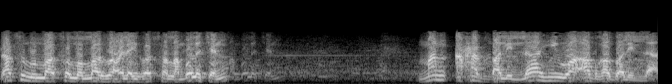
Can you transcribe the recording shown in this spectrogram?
রাসুল্লাহ সাল্লু আলাইসাল্লাম বলেছেন, মান আবগাদালিল্লাহ ওয়া আতালিল্লাহি আলিল্লাহ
